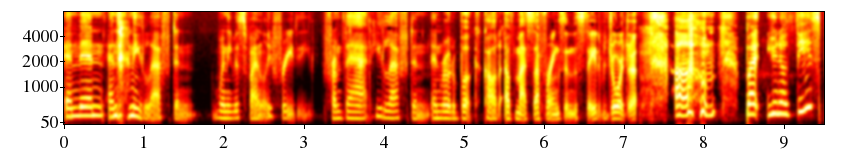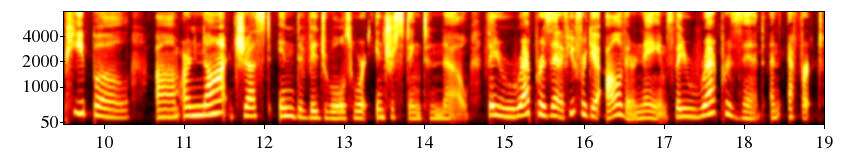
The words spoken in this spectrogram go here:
And then, and then he left. And when he was finally freed from that, he left and, and wrote a book called Of My Sufferings in the State of Georgia. Um, but, you know, these people um, are not just individuals who are interesting to know. They represent, if you forget all of their names, they represent an effort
